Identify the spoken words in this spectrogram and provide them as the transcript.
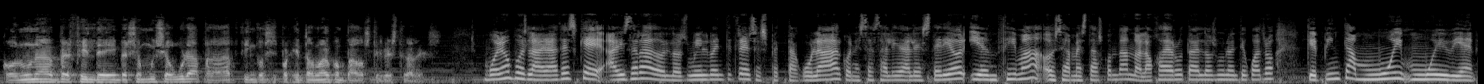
con un perfil de inversión muy segura para dar 5 6% anual con pagos trimestrales. Bueno, pues la verdad es que habéis cerrado el 2023 espectacular con esa salida al exterior y encima, o sea, me estás contando la hoja de ruta del 2024 que pinta muy, muy bien.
